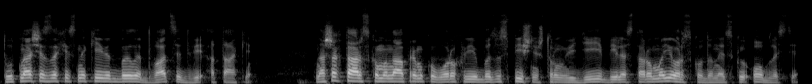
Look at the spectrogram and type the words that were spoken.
Тут наші захисники відбили 22 атаки. На Шахтарському напрямку ворог вів безуспішні штурмові дії біля Старомайорського Донецької області,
